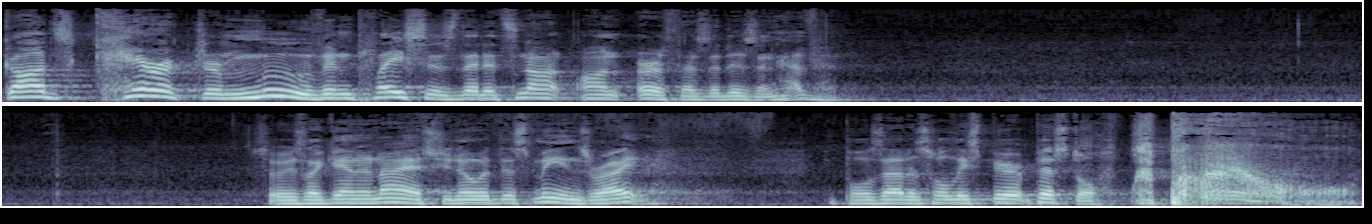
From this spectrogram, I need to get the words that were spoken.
God's character move in places that it's not on earth as it is in heaven. So he's like, Ananias, you know what this means, right? He pulls out his Holy Spirit pistol.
